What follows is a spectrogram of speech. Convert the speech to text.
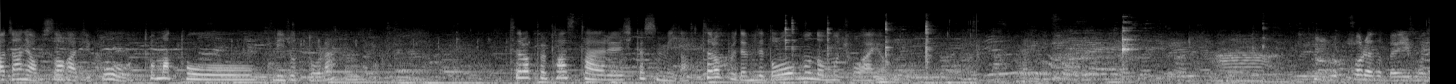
라자냐 없어가지고 토마토 리조또랑 트러플 파스타를 시켰습니다. 트러플 냄새 너무너무 좋아요. 로컬에서 매일 보내.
